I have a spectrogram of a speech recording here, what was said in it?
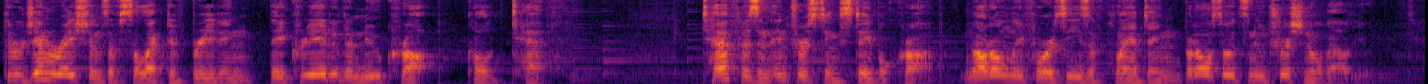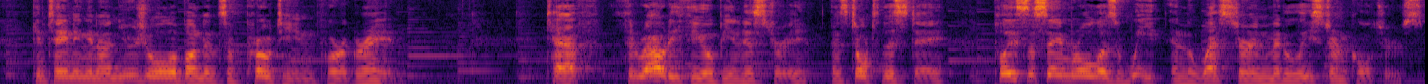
Through generations of selective breeding, they created a new crop called teff. Teff is an interesting staple crop, not only for its ease of planting, but also its nutritional value, containing an unusual abundance of protein for a grain. Teff, throughout Ethiopian history, and still to this day, plays the same role as wheat in the Western and Middle Eastern cultures,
